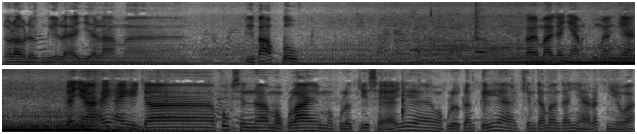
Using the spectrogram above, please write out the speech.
Lâu lâu được nghỉ lễ về làm đi bắt ốc bu. Rồi mời cả nhà mình cùng ăn nha. Cả nhà thấy hay thì cho phúc xin một like một lượt chia sẻ với một lượt đăng ký xin cảm ơn cả nhà rất nhiều á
